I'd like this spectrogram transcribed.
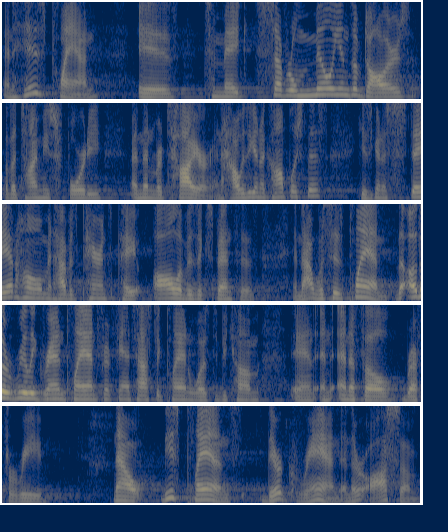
and his plan is to make several millions of dollars by the time he's 40 and then retire. And how is he going to accomplish this? He's going to stay at home and have his parents pay all of his expenses. And that was his plan. The other really grand plan, fantastic plan, was to become an, an NFL referee. Now, these plans, they're grand and they're awesome,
